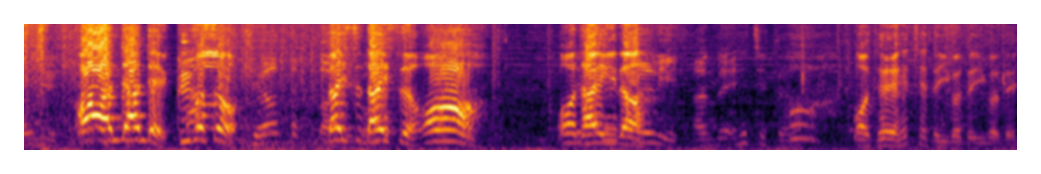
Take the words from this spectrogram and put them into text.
여기. 아, 안 돼, 안 돼! 긁었어! 개 아깝다. 나이스, 이거. 나이스! 어! 어, 다행이다. 빨리. 안 돼, 해체 돼. 어, 돼, 해체돼, 이거 돼, 이거 돼.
